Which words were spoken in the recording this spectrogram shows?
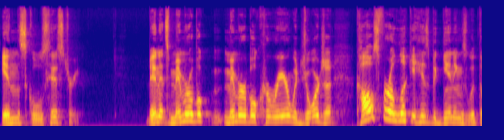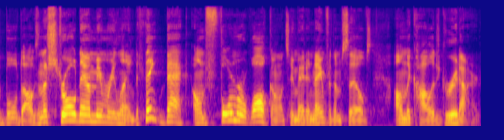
in the school's history. Bennett's memorable, memorable career with Georgia calls for a look at his beginnings with the Bulldogs and a stroll down memory lane to think back on former walk ons who made a name for themselves on the college gridiron.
